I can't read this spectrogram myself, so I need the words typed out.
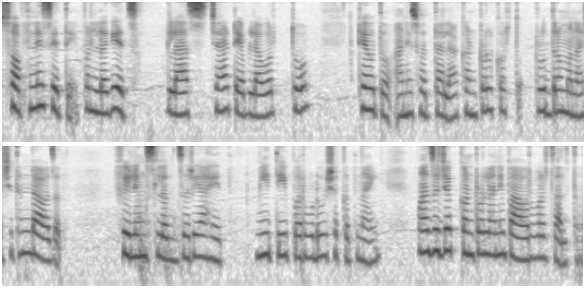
सॉफ्टनेस येते पण लगेच ग्लासच्या टेबलावर तो ठेवतो आणि स्वतःला कंट्रोल करतो. रुद्र मनाशी थंड आवाजात. फिलिंग्स लक्झरी आहेत. मी ती परवडू शकत नाही. माझं जग कंट्रोल आणि पॉवरवर चालतं.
